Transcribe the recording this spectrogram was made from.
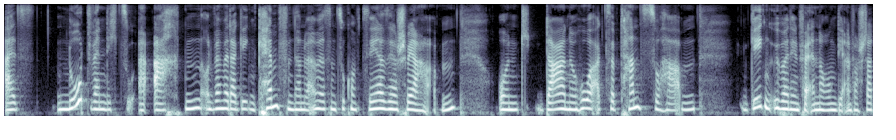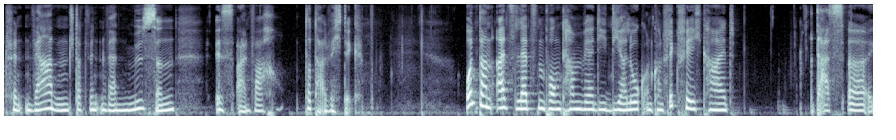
als notwendig zu erachten und wenn wir dagegen kämpfen, dann werden wir es in Zukunft sehr, sehr schwer haben. Und da eine hohe Akzeptanz zu haben gegenüber den Veränderungen, die einfach stattfinden werden, stattfinden werden müssen, ist einfach total wichtig. Und dann als letzten Punkt haben wir die Dialog- und Konfliktfähigkeit. Das, äh,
